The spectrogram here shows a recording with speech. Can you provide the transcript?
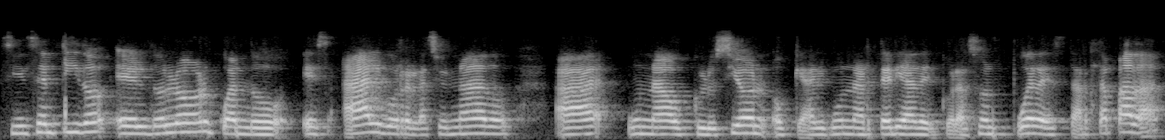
sin sentido. El dolor cuando es algo relacionado a una oclusión o que alguna arteria del corazón puede estar tapada,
